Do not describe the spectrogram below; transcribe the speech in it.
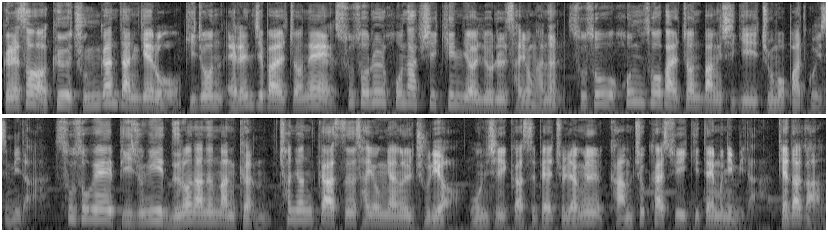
그래서 그 중간 단계로 기존 LNG 발전에 수소를 혼합시킨 연료를 사용하는 수소 혼소 발전 방식이 주목받고 있습니다. 수소의 비중이 늘어나는 만큼 천연가스 사용량을 줄여 온실가스 배출량을 감축할 수 있기 때문입니다. 게다가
